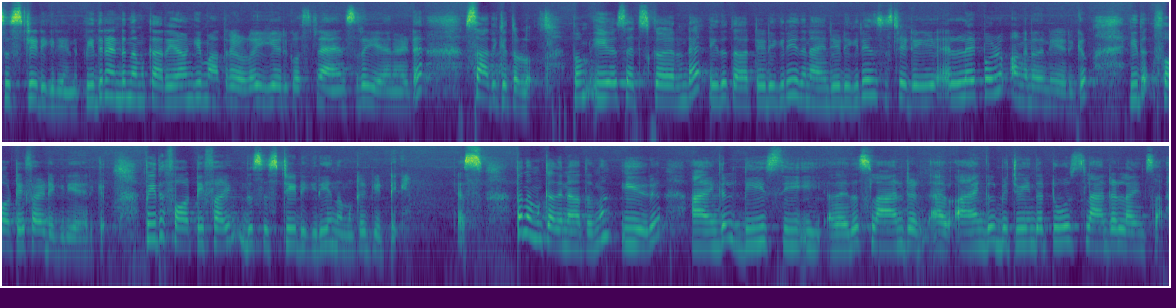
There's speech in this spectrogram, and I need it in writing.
സിക്സ്റ്റി ഡിഗ്രിയാണ്. അപ്പോൾ ഇത് രണ്ടും നമുക്ക് അറിയാമെങ്കിൽ മാത്രമേ ഉള്ളൂ ഈ ഒരു ക്വസ്റ്റ്യൻ ആൻസർ ചെയ്യാനായിട്ട് സാധിക്കത്തുള്ളൂ. അപ്പം ഈ ഒരു സെറ്റ് സ്ക്വയറിന്റെ ഇത് തേർട്ടി ഡിഗ്രി ഇത് നയന്റി ഡിഗ്രി ഇത് സിക്സ്റ്റി ഡിഗ്രി എല്ലായ്പ്പോഴും അങ്ങനെ തന്നെയായിരിക്കും. ഇത് ഫോർട്ടി ഫൈവ് ഡിഗ്രി ആയിരിക്കും. അപ്പോൾ ഇത് ഫോർട്ടി ഫൈവ് ഇത് സിക്സ്റ്റി ഡിഗ്രിയും നമുക്ക് കിട്ടി. യെസ് അപ്പം നമുക്കതിനകത്തുനിന്ന് ഈ ഒരു ആംഗിൾ ഡി സി ഇ അതായത് slanted angle between the two slanted ലൈൻസാണ്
